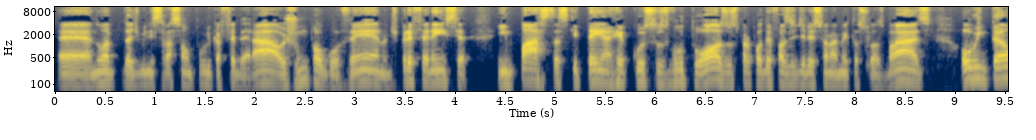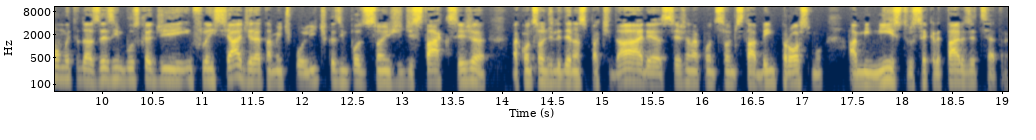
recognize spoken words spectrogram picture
é, no âmbito da administração pública federal, junto ao governo, de preferência em pastas que tenha recursos vultuosos para poder fazer direcionamento às suas bases, ou então, muitas das vezes, em busca de influenciar diretamente políticas em posições de destaque, seja na condição de liderança partidária, seja na condição de estar bem próximo a ministros, secretários, etc.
